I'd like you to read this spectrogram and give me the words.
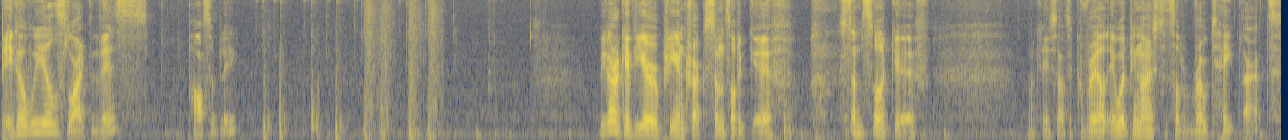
bigger wheels like this, possibly. We gotta give European trucks some sort of girth. some sort of girth. Okay, so that's a grill. It would be nice to sort of rotate that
